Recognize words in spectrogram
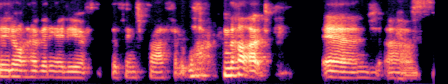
they don't have any idea if the thing's profitable or not. And um, yes.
